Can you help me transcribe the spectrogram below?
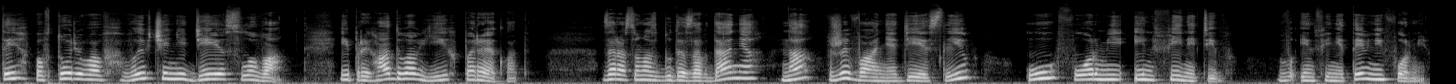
ти повторював вивчені дієслова і пригадував їх переклад. Зараз у нас буде завдання на вживання дієслів у формі infinitive, в інфінітивній формі.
